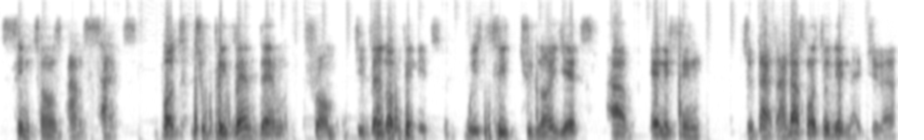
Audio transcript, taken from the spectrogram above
symptoms and signs. But to prevent them from developing it, we still do not yet have anything to that. And that's not only Nigeria,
